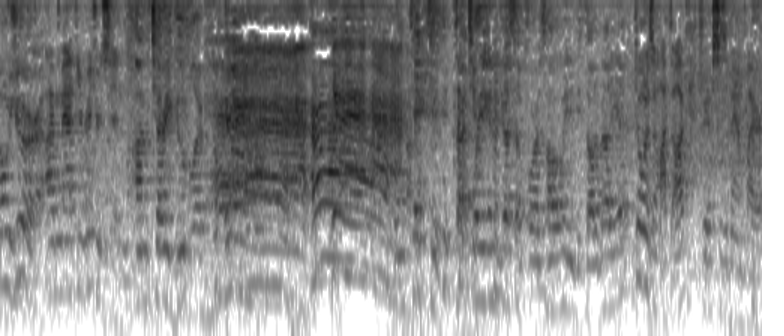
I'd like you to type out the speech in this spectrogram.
Bonjour, I'm Matthew Richardson. I'm Terry Goobler. Take two. What are you going to dress up for as Halloween? Have you thought about it yet? Going as a hot dog, dressed as a vampire.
